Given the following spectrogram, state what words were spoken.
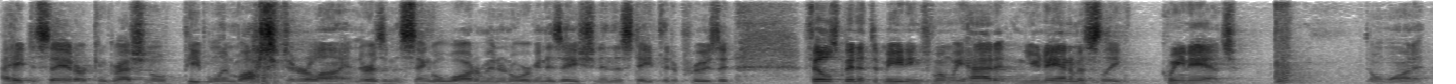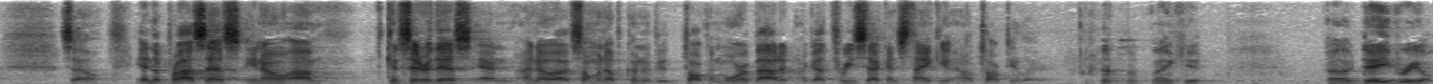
I hate to say it, our congressional people in Washington are lying. There isn't a single waterman or organization in the state that approves it. Phil's been at the meetings when we had it, and unanimously, Queen Anne's don't want it. So, in the process, you know, um, consider this, and I know I someone up going to be talking more about it. I got three seconds. Thank you, and I'll talk to you later. Thank you. Uh, Dave Reel.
